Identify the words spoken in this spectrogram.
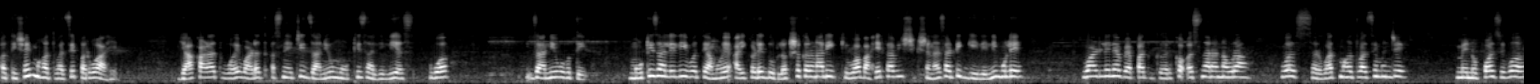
अतिशय महत्त्वाचे पर्व आहे. या काळात वय वाढत असण्याची जाणीव मोठी झालेली अस व जाणीव होते. मोठी झालेली व त्यामुळे आईकडे दुर्लक्ष करणारी किंवा बाहेरगावी शिक्षणासाठी गेलेली मुले वाढलेल्या व्यापात गर्क असणारा नवरा व सर्वात महत्त्वाचे म्हणजे मेनोपॉज व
